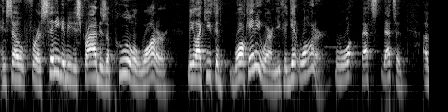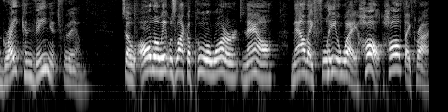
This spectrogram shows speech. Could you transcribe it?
And so, for a city to be described as a pool of water, be like you could walk anywhere and you could get water. That's that's a, a great convenience for them. So, although it was like a pool of water, now now they flee away. Halt, halt! They cry,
